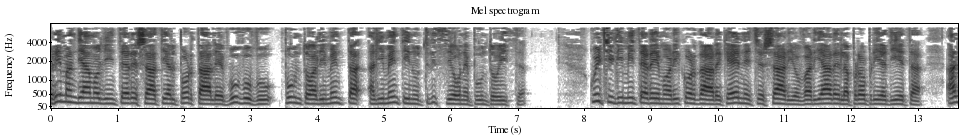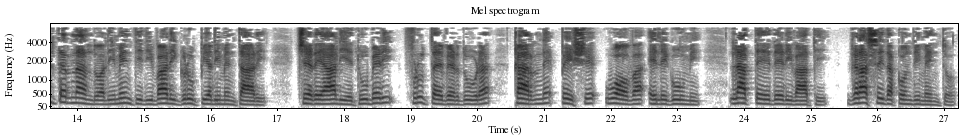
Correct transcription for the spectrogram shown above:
Rimandiamo gli interessati al portale www.alimentinutrizione.it. Qui ci limiteremo a ricordare che è necessario variare la propria dieta alternando alimenti di vari gruppi alimentari, cereali e tuberi, frutta e verdura, carne, pesce, uova e legumi, latte e derivati, grassi da condimento.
